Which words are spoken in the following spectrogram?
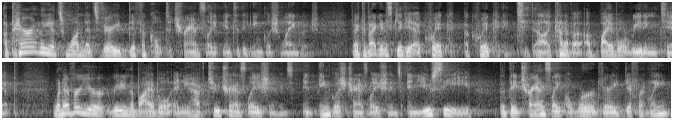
apparently it's one that's very difficult to translate into the English language. In fact, if I could just give you a quick, a quick uh, kind of a, a Bible reading tip. Whenever you're reading the Bible and you have two translations, in English translations, and you see that they translate a word very differently,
